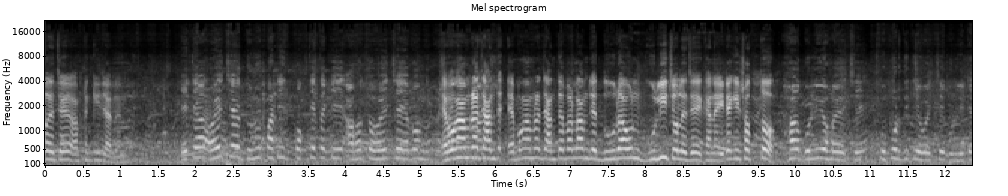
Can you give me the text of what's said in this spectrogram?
হয়েছে আপনি কি জানেন? এটা হয়েছে দুনো পার্টির পক্ষে থেকে আহত হয়েছে এবং এবং আমরা জানতে এবং আমরা জানতে পারলাম যে দু রাউন্ড গুলি চলেছে এখানে এটা কি সত্য? হ্যাঁ গুলিও হয়েছে উপর দিকে হয়েছে গুলিটা।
